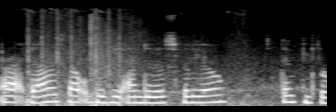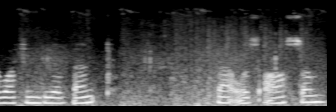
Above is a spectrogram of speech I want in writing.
Alright guys, that will be the end of this video. Thank you for watching the event. That was awesome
